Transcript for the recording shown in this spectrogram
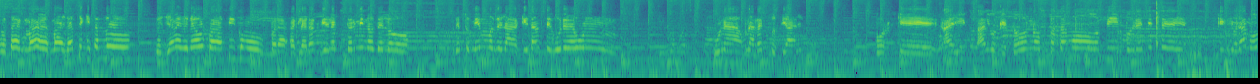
o sea, más, adelante quizás lo, los llame de nuevo para así como para aclarar bien el término de lo de esto mismo de la qué tan seguro es un una, una red social porque hay algo que todos nos pasamos, sí, podría decirse que ignoramos,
